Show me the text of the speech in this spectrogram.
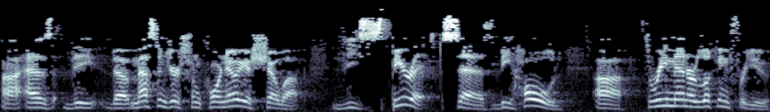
uh, as the, the messengers from Cornelius show up, the Spirit says, Behold, uh, three men are looking for you.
